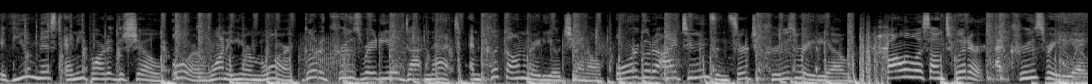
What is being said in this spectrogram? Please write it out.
If you missed any part of the show or want to hear more, go to cruiseradio.net and click on radio channel or go to iTunes and search Cruise Radio. Follow us on Twitter at Cruise Radio.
